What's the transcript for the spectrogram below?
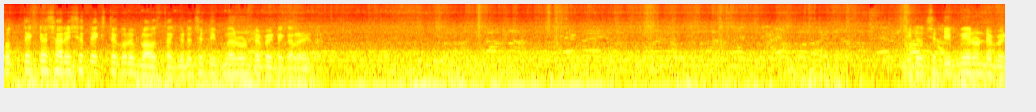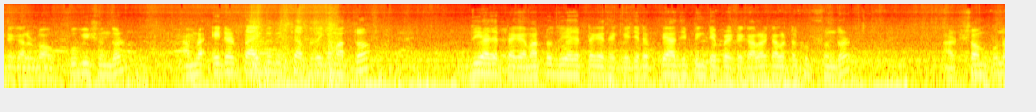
প্রত্যেকটা শাড়ির সাথে এক্সট্রা করে ব্লাউজ থাকবে, এটা হচ্ছে ডিপ মেরুন টাইপের একটা কালার এটা। এটা হচ্ছে ডিপ মেরুন টাইপের একটা কালার বাউ খুবই সুন্দর। আমরা এটার প্রাইসও দিচ্ছি আপনাদেরকে মাত্র দুই হাজার টাকায়, মাত্র দুই হাজার টাকায় থাকবে, যেটা পেঁয়াজি পিঙ্ক টাইপের একটা কালার কালারটা খুব সুন্দর। আর সম্পূর্ণ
